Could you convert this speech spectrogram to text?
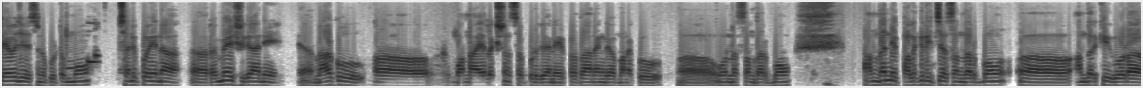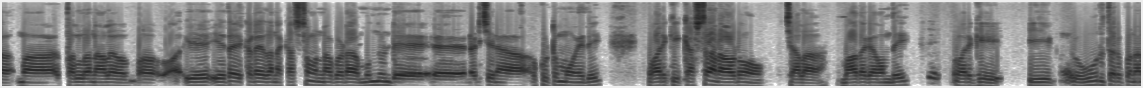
సేవ చేసిన కుటుంబం. చనిపోయిన రమేష్ కానీ నాకు మొన్న ఎలక్షన్స్ అప్పుడు కానీ ప్రధానంగా మనకు ఉన్న సందర్భం. అందరినీ పలకరించే సందర్భం అందరికీ కూడా మా తల్లనాల ఏ- ఏదో ఎక్కడ ఏదైనా కష్టం ఉన్నా కూడా ముందుండే నడిచిన కుటుంబం ఇది. వారికి కష్టం రావడం చాలా బాధగా ఉంది. వారికి ఈ ఊరు తరపున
